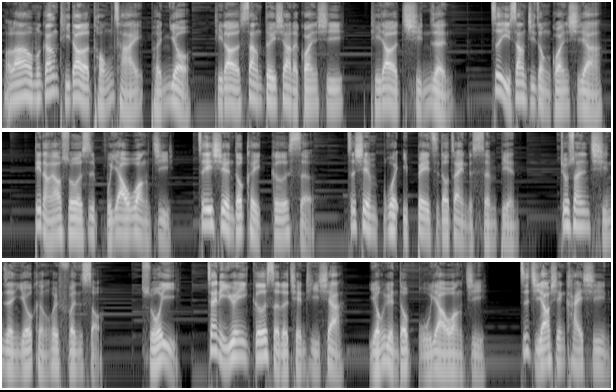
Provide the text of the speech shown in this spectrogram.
好啦，我们刚刚提到了同侪朋友，提到了上对下的关系，提到了情人，这以上几种关系啊，店长要说的是，不要忘记这一些人都可以割舍，这些人不会一辈子都在你的身边，就算是情人也有可能会分手，所以在你愿意割舍的前提下，永远都不要忘记自己要先开心，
